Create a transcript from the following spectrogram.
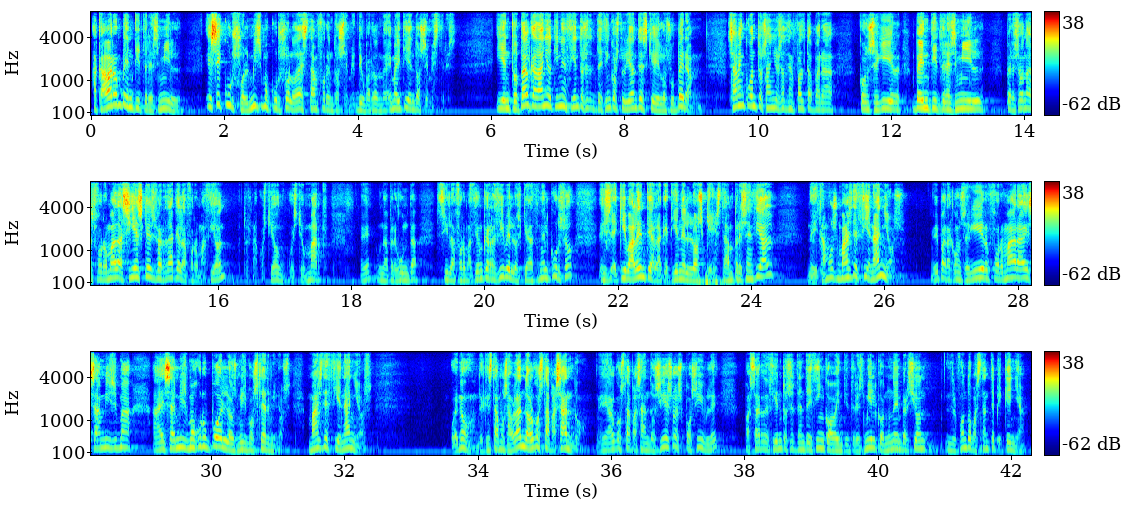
Acabaron 23.000. Ese curso, el mismo curso, lo da Stanford en dos semestres, digo, perdón, MIT en dos semestres y en total cada año tienen 175 estudiantes que lo superan. ¿Saben cuántos años hacen falta para conseguir 23.000 personas formadas? Si es que es verdad que la formación, esto es una cuestión, cuestión mark, ¿eh? una pregunta, si la formación que reciben los que hacen el curso es equivalente a la que tienen los que están presencial, necesitamos más de 100 años ¿eh? para conseguir formar a, esa misma, a ese mismo grupo en los mismos términos. Más de 100 años. Bueno, ¿de qué estamos hablando? Algo está pasando, ¿eh? algo está pasando. Si eso es posible, pasar de 175 a 23.000 con una inversión, en el fondo, bastante pequeña,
